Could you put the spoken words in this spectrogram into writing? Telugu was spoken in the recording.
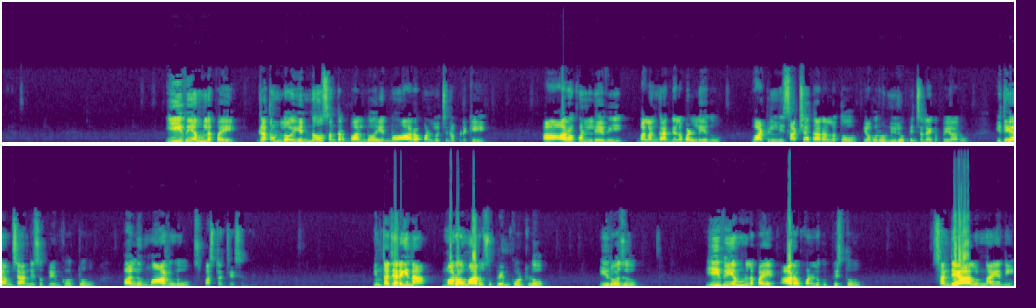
ఈవీఎంలపై గతంలో ఎన్నో సందర్భాల్లో ఎన్నో ఆరోపణలు వచ్చినప్పటికీ ఆ ఆరోపణలేవి బలంగా నిలబడలేదు. వాటిల్ని సాక్ష్యాధారాలతో ఎవరూ నిరూపించలేకపోయారు. ఇదే అంశాన్ని సుప్రీంకోర్టు పలుమార్లు స్పష్టం చేసింది. ఇంత జరిగిన మరోమారు సుప్రీంకోర్టులో ఈరోజు ఈవీఎంలపై ఆరోపణలు గుప్పిస్తూ సందేహాలు ఉన్నాయని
